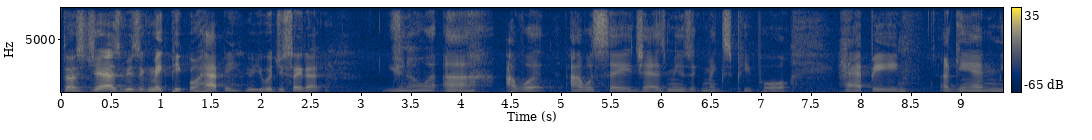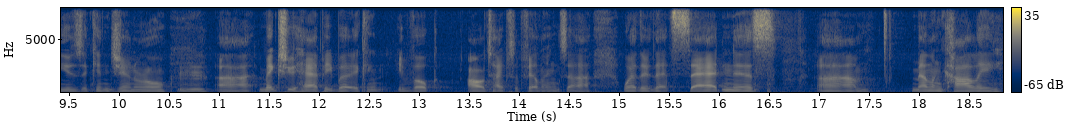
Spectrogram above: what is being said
does jazz music make people happy? Would you say that? You know what? Uh, I would. I would say jazz music makes people happy. again, music in general uh, makes you happy, but it can evoke all types of feelings, uh, whether that's sadness, um, melancholy,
